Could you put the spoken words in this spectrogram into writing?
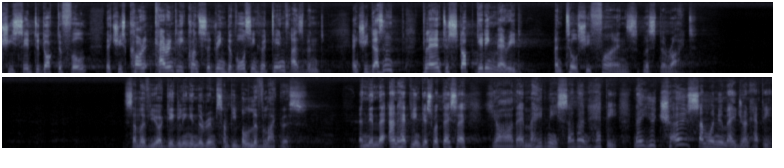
she said to Dr. Phil that she's currently considering divorcing her 10th husband, and she doesn't plan to stop getting married until she finds Mr. Right. Some of you are giggling in the room. Some people live like this. And then they're unhappy, and guess what they say? Yeah, they made me so unhappy. No, you chose someone who made you unhappy.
